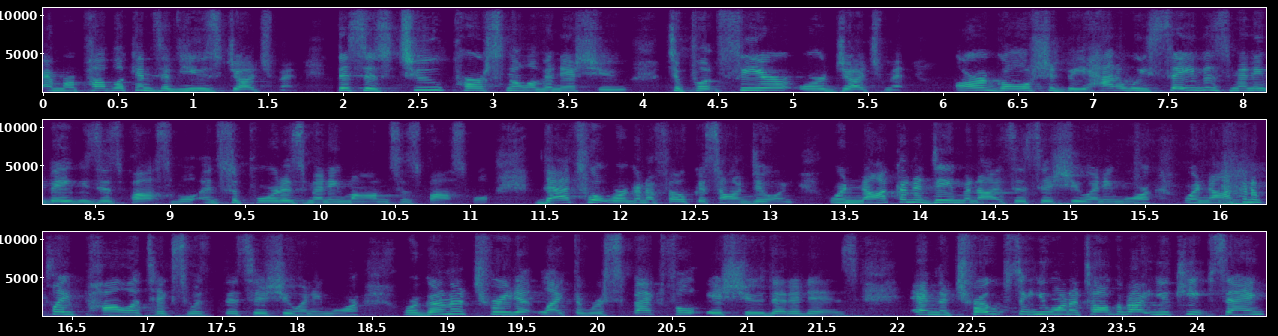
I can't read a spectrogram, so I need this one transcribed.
and Republicans have used judgment. This is too personal of an issue to put fear or judgment. Our goal should be how do we save as many babies as possible and support as many moms as possible? That's what we're going to focus on doing. We're not going to demonize this issue anymore. We're not going to play politics with this issue anymore. We're going to treat it like the respectful issue that it is. And the tropes that you want to talk about, you keep saying,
